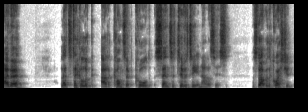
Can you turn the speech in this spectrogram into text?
Hi there. Let's take a look at a concept called sensitivity analysis and start with a question.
